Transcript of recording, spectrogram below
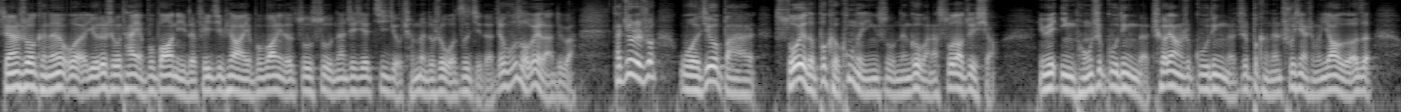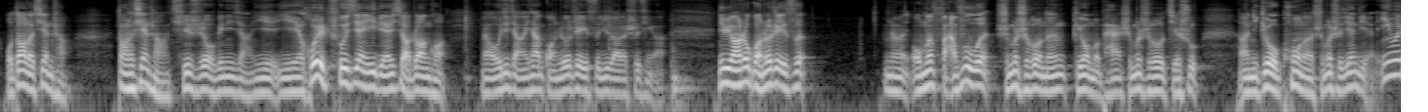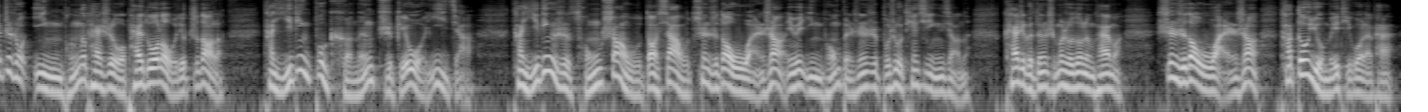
虽然说可能我有的时候他也不包你的飞机票，也不包你的住宿，那这些机酒成本都是我自己的，这无所谓了，对吧？他就是说，我就把所有的不可控的因素能够把它缩到最小，因为影棚是固定的，车辆是固定的，这不可能出现什么幺蛾子。我到了现场，到了现场，其实我跟你讲，也也会出现一点小状况。那我就讲一下广州这一次遇到的事情啊。你比方说广州这一次。那么我们反复问什么时候能给我们拍，什么时候结束啊？你给我空了什么时间点？因为这种影棚的拍摄，我拍多了我就知道了，他一定不可能只给我一家，他一定是从上午到下午，甚至到晚上，因为影棚本身是不受天气影响的，开这个灯什么时候都能拍嘛，甚至到晚上他都有媒体过来拍。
